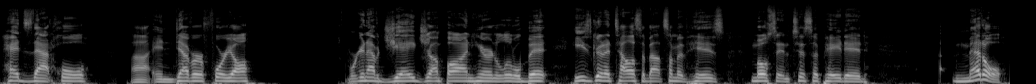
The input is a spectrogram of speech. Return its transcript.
heads that whole uh, endeavor for y'all. We're going to have Jay jump on here in a little bit. He's going to tell us about some of his most anticipated metal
